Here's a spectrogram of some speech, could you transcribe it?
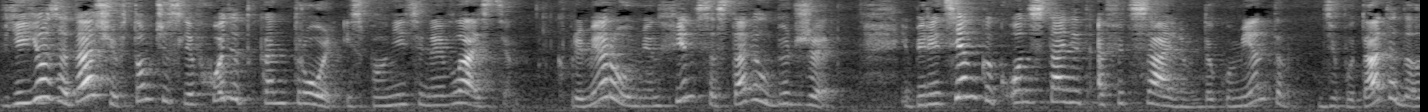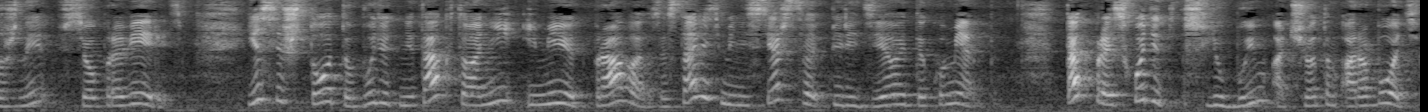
В ее задачи в том числе входит контроль исполнительной власти. К примеру, Минфин составил бюджет, и перед тем, как он станет официальным документом, депутаты должны все проверить. Если что-то будет не так, то они имеют право заставить министерство переделать документы. Так происходит с любым отчетом о работе.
